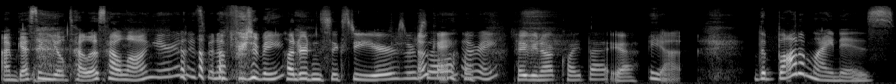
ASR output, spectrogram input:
I'm guessing you'll tell us how long, Erin. It's been up for debate. 160 years or so. Okay, all right. Maybe not quite that. Yeah. Yeah. The bottom line is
